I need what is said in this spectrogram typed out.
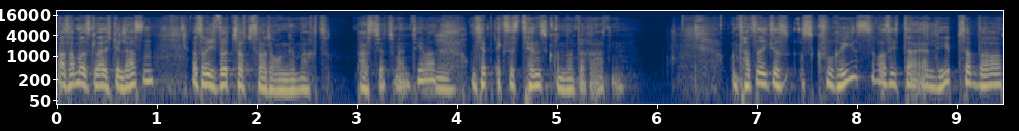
Also haben wir es gleich gelassen. Also habe ich Wirtschaftsförderung gemacht. Passt ja zu meinem Thema. Mhm. Und ich habe Existenzgründer beraten. Und tatsächlich das Skurrilste, was ich da erlebt habe, war,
